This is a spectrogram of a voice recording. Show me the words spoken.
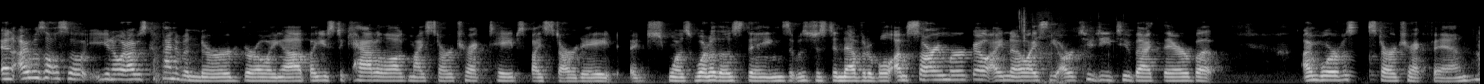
and I was also, you know what, I was kind of a nerd growing up. I used to catalog my Star Trek tapes by Stardate. It just was one of those things. It was just inevitable. I'm sorry, Mirko. I know I see R2D2 back there, but I'm more of a Star Trek fan.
